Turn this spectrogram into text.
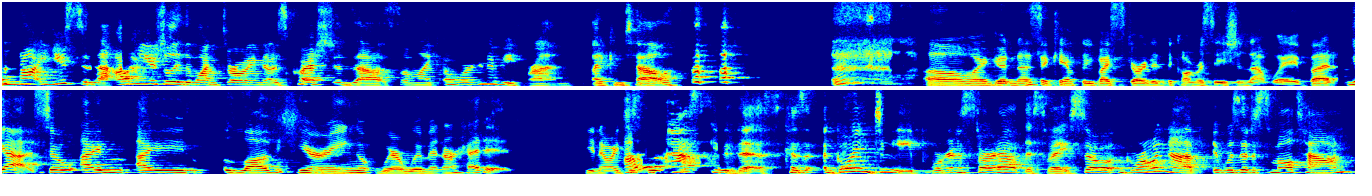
I'm not used to that. I'm usually the one throwing those questions out. So I'm like, Oh, we're going to be friends. I can tell. oh my goodness i can't believe i started the conversation that way but yeah so i'm i love hearing where women are headed you know i just to ask you this because going deep we're going to start out this way so growing up it was at a small town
